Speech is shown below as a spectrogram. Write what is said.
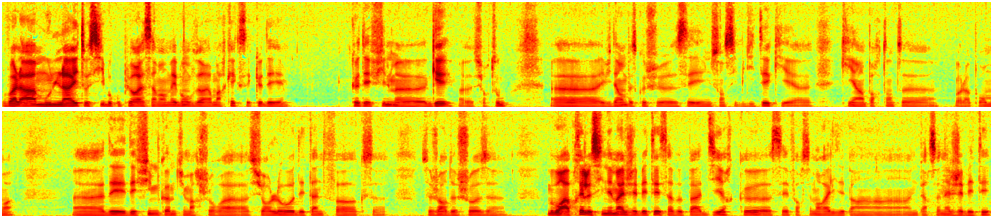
Voilà, Moonlight aussi beaucoup plus récemment, mais bon, vous aurez remarqué que c'est que des, que des films gays surtout. évidemment parce que c'est une sensibilité qui est, qui est importante voilà, pour moi. Des, des, films comme Tu marches sur l'eau, d'Ethan Fox, ce genre de choses. Mais bon, après, le cinéma LGBT, ça ne veut pas dire que euh, c'est forcément réalisé par une personne LGBT.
